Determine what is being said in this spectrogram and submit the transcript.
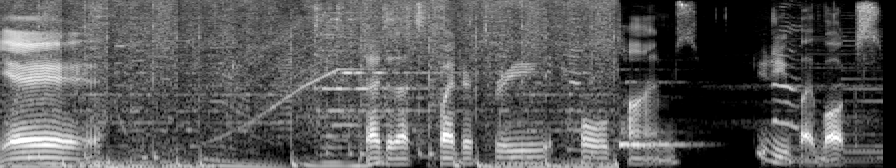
Yeah. Died to that spider three whole times. GG by box.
